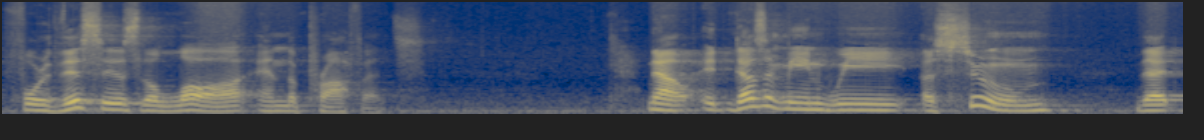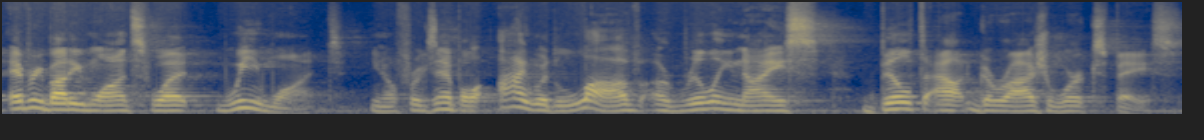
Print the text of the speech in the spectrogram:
For this is the law and the prophets. Now, it doesn't mean we assume that everybody wants what we want. You know, for example, I would love a really nice built out garage workspace.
